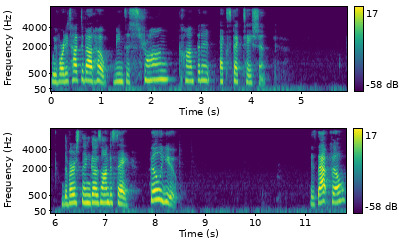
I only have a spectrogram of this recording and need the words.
we've already talked about hope, means a strong, confident expectation. The verse then goes on to say, fill you. Is that fill?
